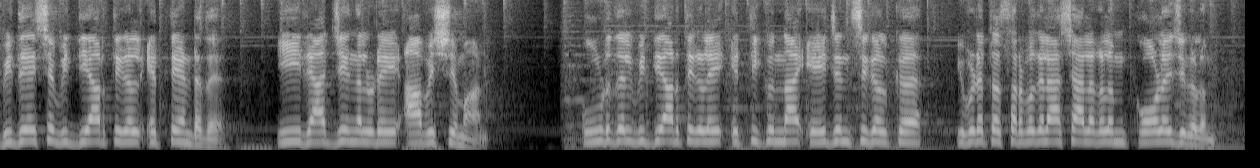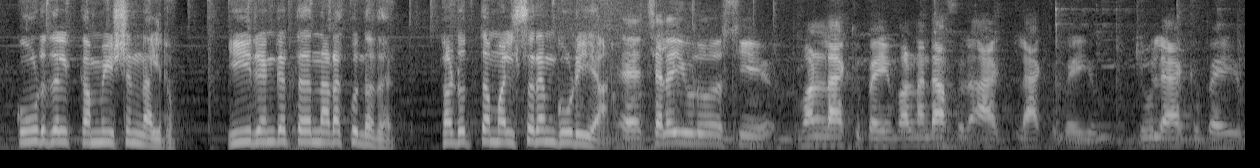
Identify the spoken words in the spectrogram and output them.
വിദേശ വിദ്യാർത്ഥികൾ എത്തേണ്ടത് ഈ രാജ്യങ്ങളുടെ ആവശ്യമാണ്. കൂടുതൽ വിദ്യാർത്ഥികളെ എത്തിക്കുന്ന ഏജൻസികൾക്ക് ഇവിടുത്തെ സർവകലാശാലകളും കോളേജുകളും കൂടുതൽ കമ്മീഷൻ നൽകും. ഈ രംഗത്ത് നടക്കുന്നത് കടുത്ത മത്സരം കൂടിയാണ്. ചില യൂണിവേഴ്സിറ്റി വൺ ലാക്ക് പേയും വൺ ആൻഡ് ഹാഫ് ലാക്ക് പേയും ടു ലാക്ക് പേയും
